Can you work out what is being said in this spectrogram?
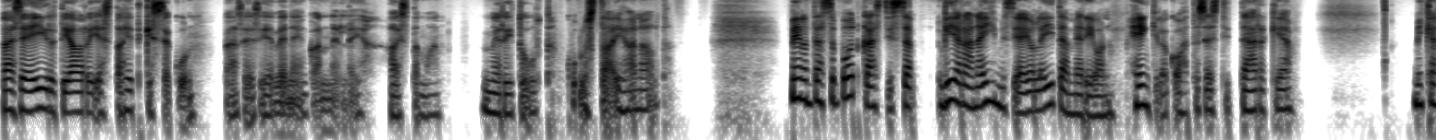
pääsee irti arjesta hetkessä, kun pääsee siihen veneen kannelle ja haistamaan merituulta. Kuulostaa ihanalta. Meillä on tässä podcastissa vieraana ihmisiä, joille Itämeri on henkilökohtaisesti tärkeä. Mikä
